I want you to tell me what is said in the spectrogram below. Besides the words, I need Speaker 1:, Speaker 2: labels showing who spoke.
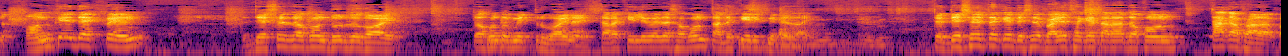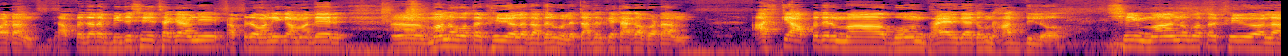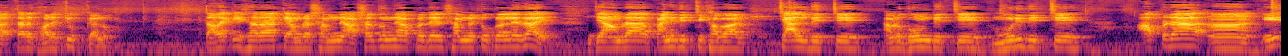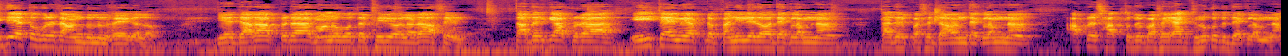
Speaker 1: না, অনেকেই দেখবেন দেশে যখন দুর্যোগ হয় তখন তো মৃত্যুর ভয় নাই। তারা কি লেবে যায় তখন তাদের ক্রেডিট নিতে যায়? তো দেশের থেকে দেশের বাইরে থেকে তারা যখন টাকা পাঠান আপনারা যারা বিদেশে থাকে আপনি আপনারা অনেক আমাদের মানবতার ফিরিওয়ালা যাদের বলে তাদেরকে টাকা পাঠান। আজকে আপনাদের মা বোন ভাইয়ের গায়ে তখন হাত দিল সেই মানবতার ফেরিওয়ালা তারা ঘরে চুপ কেন? তারা কি সারা ক্যামেরার সামনে আসার জন্য আপনাদের সামনে টুকরালে যায়? যে আমরা পানি দিচ্ছি খাবার, চাল দিচ্ছি, আমরা গম দিচ্ছি, মুড়ি দিচ্ছি। আপনারা এই যে এত বড় একটা আন্দোলন হয়ে গেল, যে যারা আপনারা মানবতার ফেরিওয়ালারা আছেন, তাদেরকে আপনারা এই টাইমে আপনার পানি নিয়ে দেওয়া দেখলাম না, তাদের পাশে দাঁড়ান দেখলাম না, আপনার ছাত্রদের পাশে এক ঝুঁকো তো দেখলাম না।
